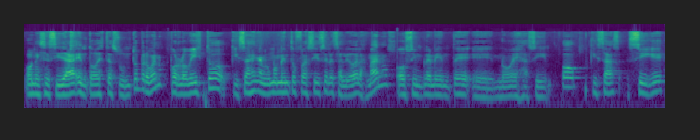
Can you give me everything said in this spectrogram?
o necesidad en todo este asunto. Pero bueno, por lo visto, quizás en algún momento fue así, se le salió de las manos o simplemente eh, no es así o quizás sigue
